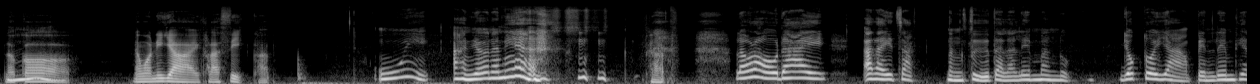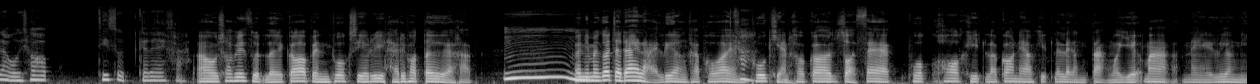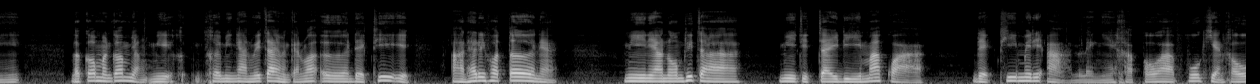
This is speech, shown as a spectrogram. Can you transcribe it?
แล้วก็นวนิยายคลาสสิกครับ อุ้ยอ่านเยอะนะเนี่ย ครับ แล้วเราได้อะไรจากหนังสือแต่ละเล่มบ้างลูกยกตัวอย่างเป็นเล่มที่เราชอบที่สุดก็ได้ค่ะ เอาชอบที่สุดเลยก็เป็นพวกซีรีส์แฮร์รี่พอตเตอร์ครับอืมอันนี้มันก็จะได้หลายเรื่องครับ เพราะว่าอย่างค่ะผู้เขียนเขาก็สอดแทรกพวกข้อคิดแล้วก็แนวคิดอะไรต่าง ๆ ไว้เยอะมากในเรื่องนี้ แล้วก็มันก็อย่างมีเคยมีงานวิจัยเหมือนกันว่าเออเด็กที่อ่านแฮร์รี่พอตเตอร์เนี่ยมีแนวโน้มที่จะมีจิตใจดีมากกว่าเด็กที่ไม่ได้อ่านอะไรเงี้ยครับ เพราะว่าผู้เขียนเขา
